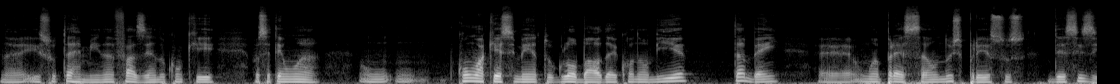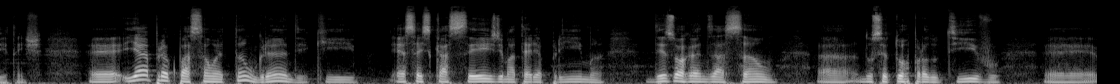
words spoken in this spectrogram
né, isso termina fazendo com que você tenha uma, um, um, com o aquecimento global da economia, também é, uma pressão nos preços desses itens. É, e a preocupação é tão grande que essa escassez de matéria-prima, desorganização ah, no setor produtivo, é,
